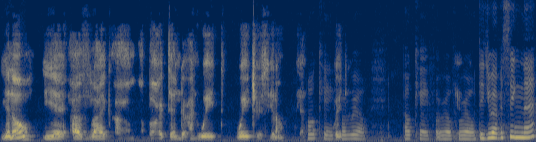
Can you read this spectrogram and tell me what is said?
you know, yeah, as like um, a bartender and wait waitress, you know. Yeah. Okay. Wait. For real. Okay. For real. For real. Did you ever sing there?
